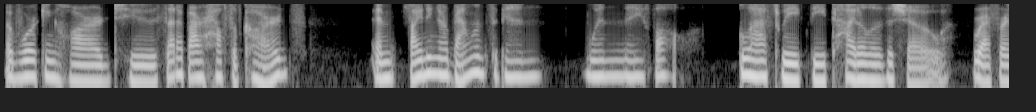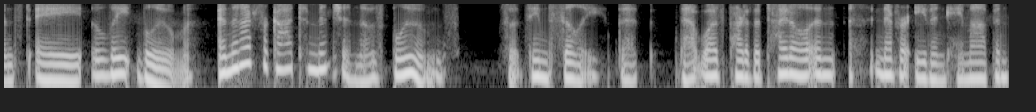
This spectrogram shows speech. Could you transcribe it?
of working hard to set up our house of cards and finding our balance again when they fall. Last week, the title of the show referenced a late bloom, and then I forgot to mention those blooms. So it seemed silly that that was part of the title and never even came up. And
